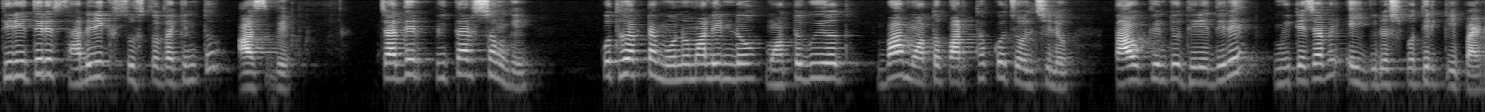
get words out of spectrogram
ধীরে ধীরে শারীরিক সুস্থতা কিন্তু আসবে। যাদের পিতার সঙ্গে কোথাও একটা মনোমালিন্য, মতবিরোধ বা মত পার্থক্য চলছিল, তাও কিন্তু ধীরে ধীরে মিটে যাবে এই বৃহস্পতির কৃপায়।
